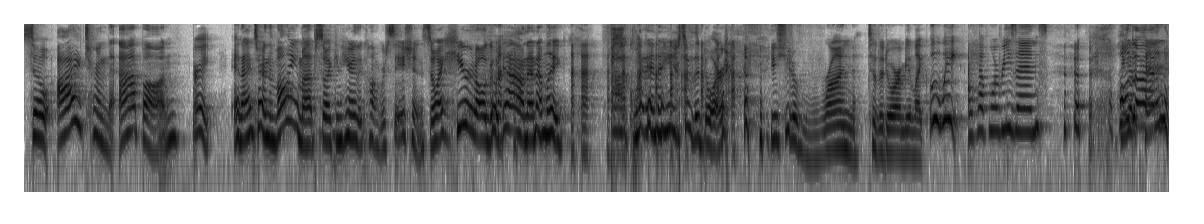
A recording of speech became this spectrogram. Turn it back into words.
So I turn the app on right. and I turn the volume up so I can hear the conversation. So I hear it all go down and I'm like, fuck, why didn't I answer the door? You should have run to the door and been like, "Oh wait, I have more reasons." Hold on.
